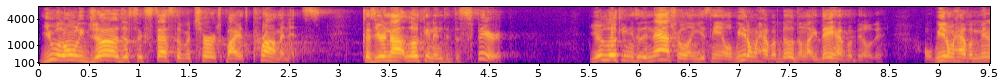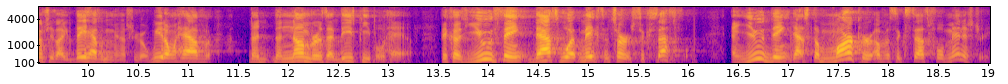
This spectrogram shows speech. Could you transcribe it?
You will only judge the success of a church by its prominence because you're not looking into the spirit. You're looking into the natural and you're saying, well, we don't have a building like they have a building, or we don't have a ministry like they have a ministry, or we don't have the, the numbers that these people have because you think that's what makes a church successful. And you think that's the marker of a successful ministry.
